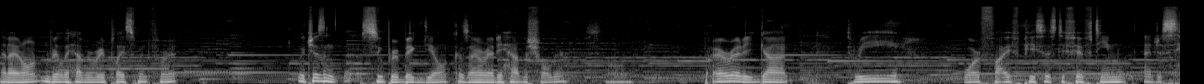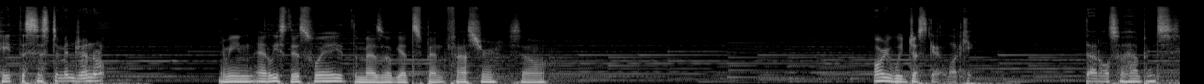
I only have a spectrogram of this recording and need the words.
And I don't really have a replacement for it. Which isn't a super big deal, because I already have a shoulder, so... But I already got three or five pieces to 15. I just hate the system in general. I mean, at least this way, the meso gets spent faster, so... Or we just get lucky. That also happens.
